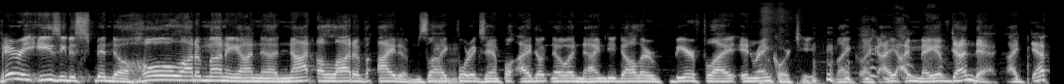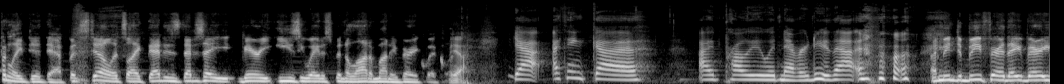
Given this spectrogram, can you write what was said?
very easy to spend a whole lot of money on uh, not a lot of items. Like, for example, I don't know a ninety dollar beer flight in Rancor teeth. like, like I, I may have done that. I definitely did that. But still, it's like that is that is a very easy way to spend a lot of money very quickly. Yeah. Yeah, I think uh, I probably would never do that. I mean, to be fair, they very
